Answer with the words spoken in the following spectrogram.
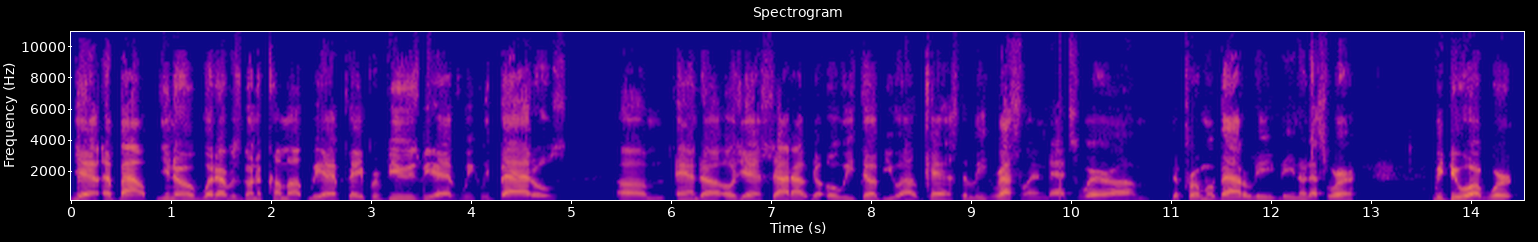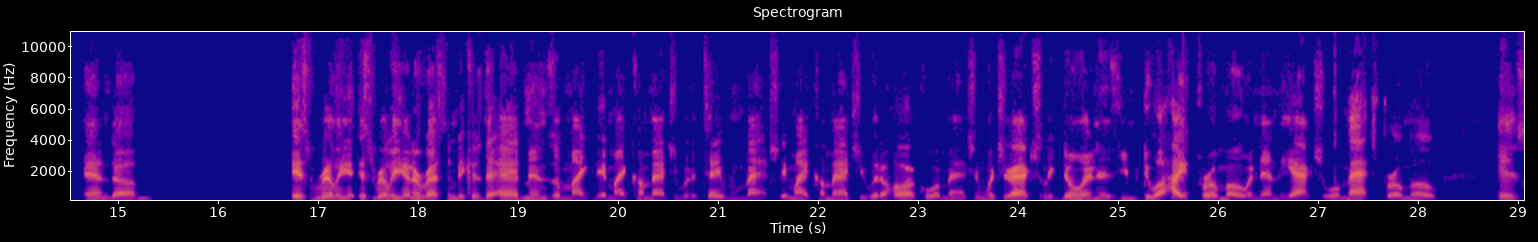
yeah, about you know whatever's going to come up. We have pay per views, we have weekly battles, um, and uh, oh yeah, shout out to OEW Outcast Elite Wrestling. That's where um, the promo battle league. You know, that's where we do our work, and um, it's really it's really interesting because the admins will might they might come at you with a table match, they might come at you with a hardcore match, and what you're actually doing is you do a hype promo, and then the actual match promo is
